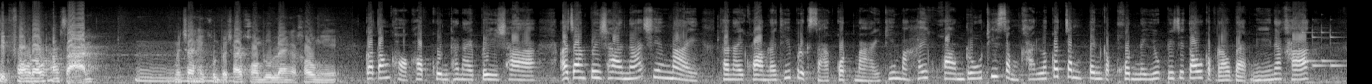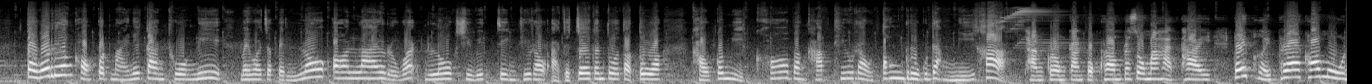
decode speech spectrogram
สิทธิ์ฟ้องร้องทางศาล ไม่ใช่ให้คุณไปใช้ความรุนแรงกับเขาอย่างนี้ ก็ต้องขอขอบคุณทนายปรีชา อาจารย์ปรีชาณเชียงใหม่ ทนายความและที่ปรึกษากฎหมายที่มาให้ความรู้ที่สำคัญ แล้วก็จำเป็นกับคนในยุคดิจิทัลกับเราแบบนี้นะคะ แต่ว่าเรื่องของกฎหมายในการทวงหนี้ไม่ว่าจะเป็นโลกออนไลน์ หรือว่าโลกชีวิตจริง ที่เราอาจจะเจอกันตัวต่อตัว เขาก็มีข้อบังคับที่เราต้องรู้ดังนี้ค่ะ ทางกรมการปกครองกระทรวงมหาดไทย ได้เผยแพร่ข้อมูล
